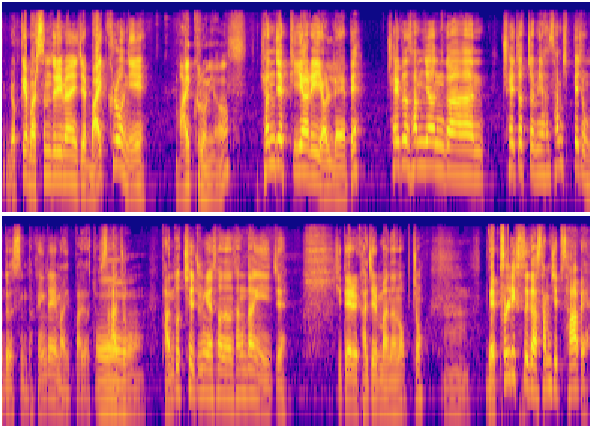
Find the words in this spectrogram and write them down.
몇개 말씀드리면 이제 마이크론이 마이크론이요. 현재 PER이 14배, 최근 3년간 최저점이 한 30배 정도였습니다. 굉장히 많이 빠졌죠. 오. 싸죠. 반도체 중에서는 상당히 이제 기대를 가질 만한 업종. 음. 넷플릭스가 34배.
